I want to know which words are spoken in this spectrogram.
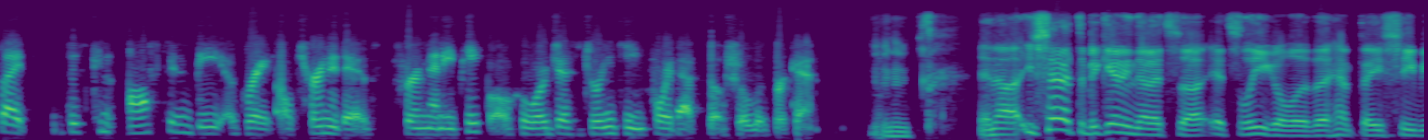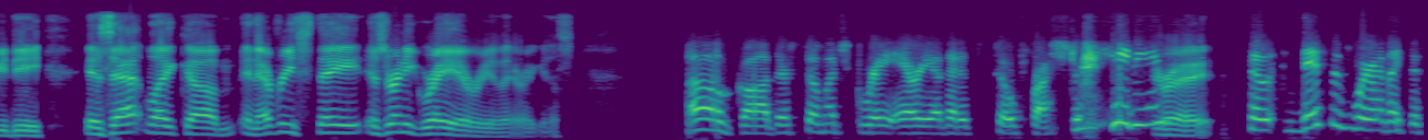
But this can often be a great alternative for many people who are just drinking for that social lubricant. hmm And uh, you said at the beginning that it's uh, it's legal uh, the hemp based CBD. Is that like um, in every state? Is there any gray area there? I guess. Oh God, there's so much gray area that it's so frustrating. Right. So this is where like the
